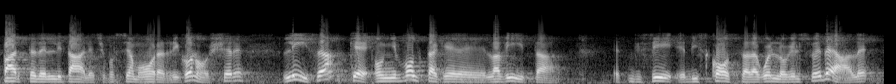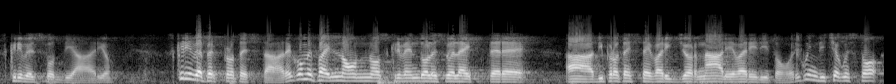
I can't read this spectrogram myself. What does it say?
parte dell'Italia, ci possiamo ora riconoscere, Lisa che ogni volta che la vita si discosta da quello che è il suo ideale, scrive il suo diario. Scrive per protestare, come fa il nonno scrivendo le sue lettere ah, di protesta ai vari giornali, ai vari editori. Quindi c'è questo,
